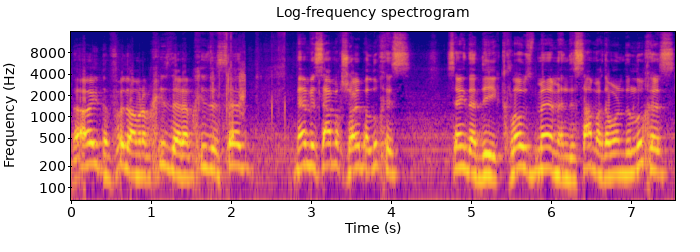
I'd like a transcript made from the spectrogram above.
The the further Rabbi Chizda, Rabbi Chizda said, Mem v'samach shoy baluchis, saying that the closed mem and the samach that were in the luchas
